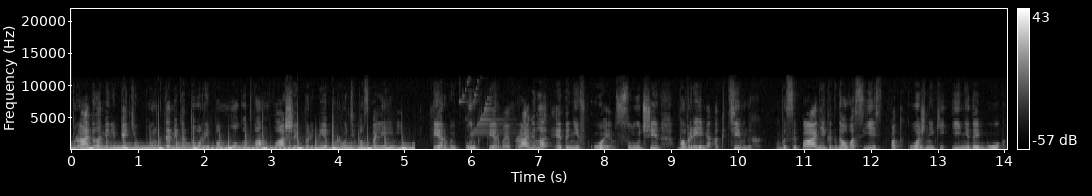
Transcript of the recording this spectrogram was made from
правилами или пятью пунктами, которые помогут вам в вашей борьбе против воспалений. Первый пункт, первое правило – это ни в коем случае во время активных высыпаний, когда у вас есть подкожники и, не дай бог,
